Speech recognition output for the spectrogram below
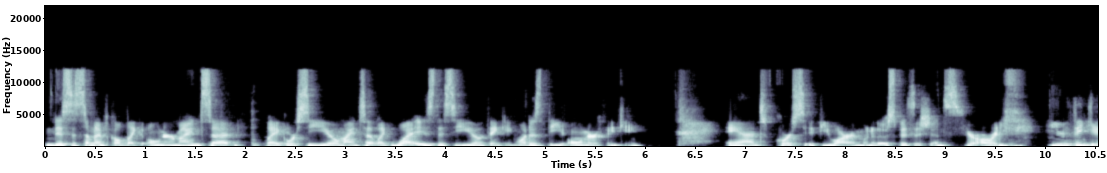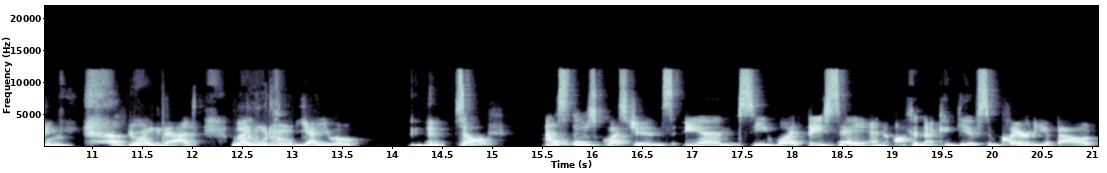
This is sometimes called like owner mindset, like or CEO mindset. Like, what is the CEO thinking? What is the owner thinking? And of course, if you are in one of those positions, you're already you're thinking you like hope. that. But, one would hope. Yeah, you hope. so ask those questions and see what they say. And often that can give some clarity about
